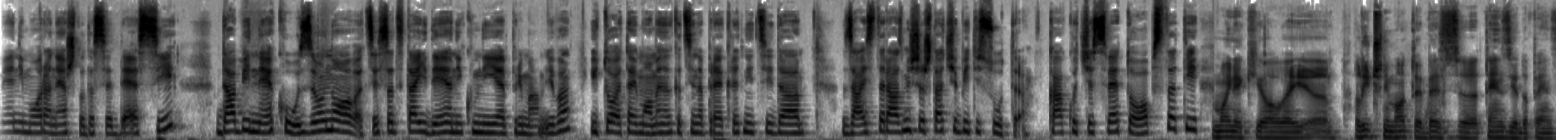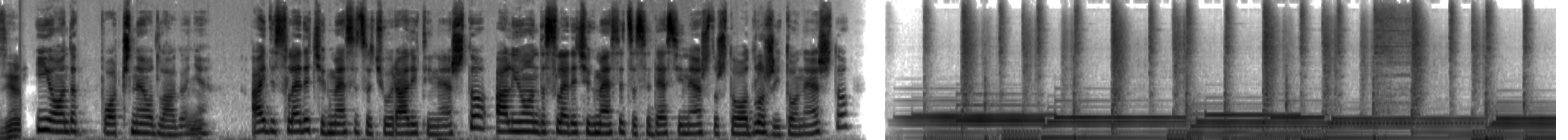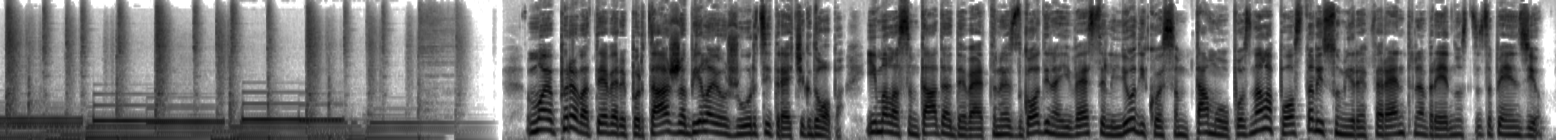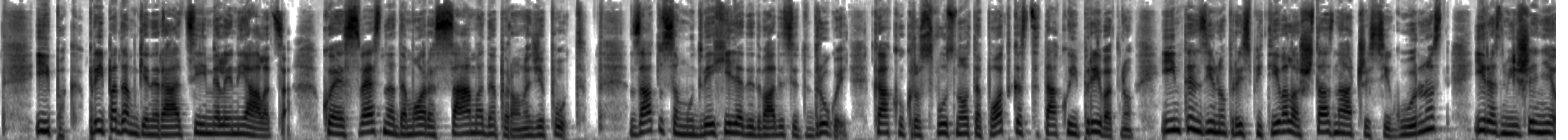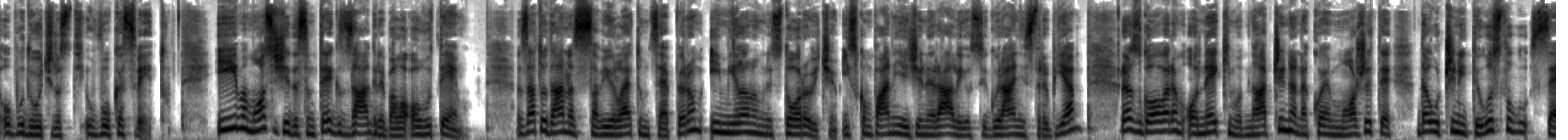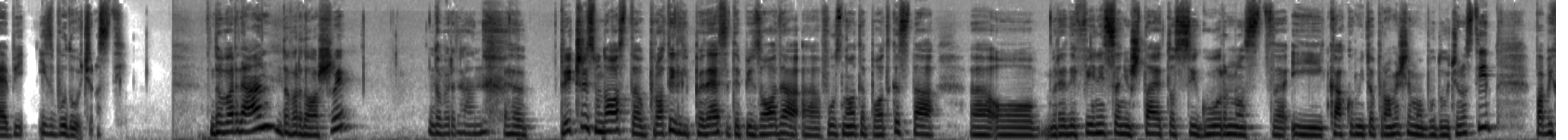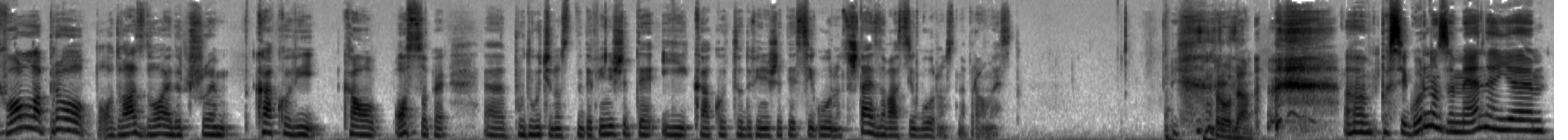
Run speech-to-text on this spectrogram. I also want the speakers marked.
Speaker 1: Meni mora nešto da se desi da bi neko uzeo novac. E sad ta ideja nikom nije primamljiva i to je taj moment kad si na prekretnici da zaista razmišljaš šta će biti sutra, kako će sve to opstati.
Speaker 2: Moj neki ovaj, lični moto je bez eh, tenzije do penzije.
Speaker 1: I onda počne odlaganje ajde sledećeg meseca ću uraditi nešto, ali onda sledećeg meseca se desi nešto što odloži to nešto.
Speaker 3: Moja prva TV reportaža bila je o žurci trećeg doba. Imala sam tada 19 godina i veseli ljudi koje sam tamo upoznala postali su mi referentna vrednost za penziju. Ipak, pripadam generaciji milenijalaca, koja je svesna da mora sama da pronađe put. Zato sam u 2022. kako kroz Fusnota podcast, tako i privatno, intenzivno preispitivala šta znači sigurnost i razmišljanje o budućnosti u VUKA svetu. I imam osjećaj da sam tek zagrebala ovu temu. Zato danas sa Violetom Ceperom i Milanom Nestorovićem iz kompanije Generali osiguranje Srbija razgovaram o nekim od načina na koje možete da učinite uslugu sebi iz budućnosti. Dobar dan, dobrodošli.
Speaker 1: Dobar dan.
Speaker 3: Pričali smo dosta u proteklih 50 epizoda uh, Fusnota podcasta uh, o redefinisanju šta je to sigurnost i kako mi to promišljamo u budućnosti, pa bih volila prvo od vas dvoje da čujem kako vi kao osobe uh, budućnost definišete i kako to definišete sigurnost. Šta je za vas sigurnost na prvom mestu?
Speaker 2: Prvo da.
Speaker 1: pa sigurnost za mene je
